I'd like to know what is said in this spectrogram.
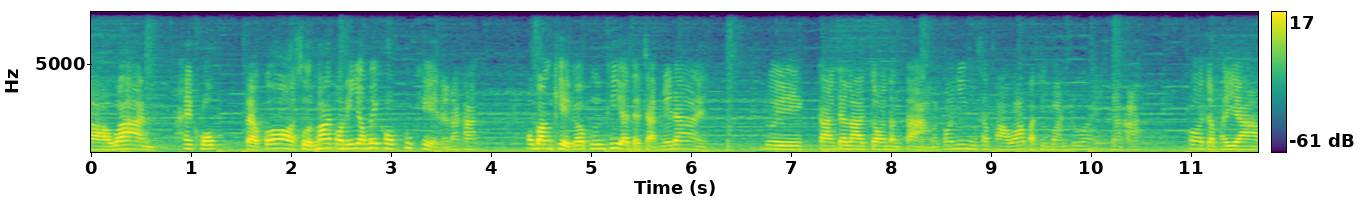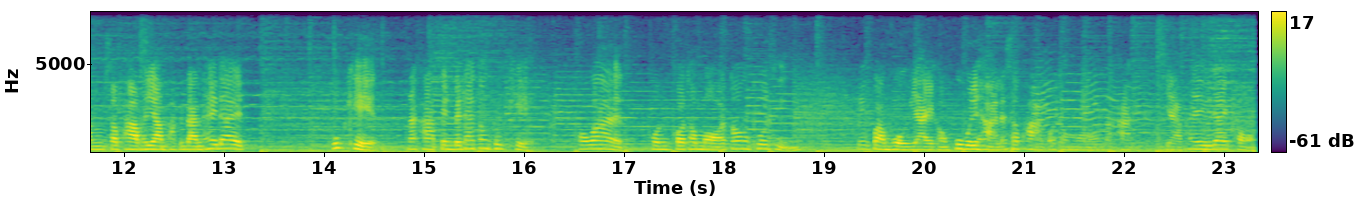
ชาวบ้านให้ครบ แต่ก็ส่วนมากตอนนี้ยังไม่ครบทุกเขตนะคะ ราะบางเขตก็พื้นที่อาจจะจัดไม่ได้ โดยการจราจรต่างๆ แล้วก็ยิ่งสภาวะปัจจุบันด้วยนะคะ ก็จะพยายามสภาพยายามผลักดันให้ได้ทุกเขตนะคะ เป็นไปได้ต้องทุกเขต เพราะว่าคนกทมต้องทั่วถึงด้วยความห่วงใยของผู้บริหารและสภากทมนะคะ อยากให้ได้ของ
